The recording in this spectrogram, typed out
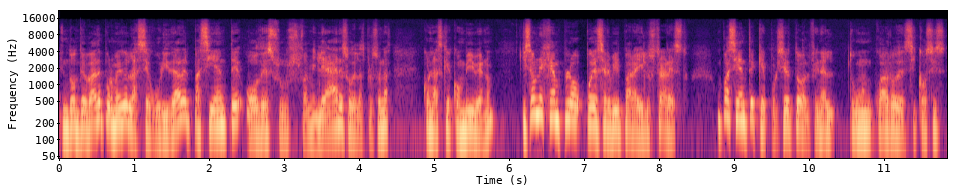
en donde va de por medio la seguridad del paciente o de sus familiares o de las personas con las que convive, ¿no? Quizá un ejemplo puede servir para ilustrar esto. Un paciente que, por cierto, al final tuvo un cuadro de psicosis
